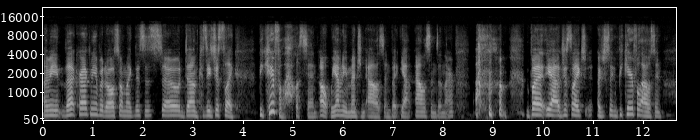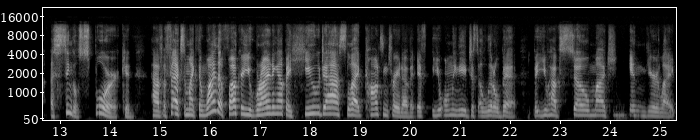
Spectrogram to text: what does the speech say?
I mean, that cracked me up, but also I'm like, this is so dumb because he's just like, be careful, Allison. Oh, we haven't even mentioned Allison, but yeah, Allison's in there. But yeah, just like, I just like, be careful, Allison. A single spore could have effects. I'm like, then why the fuck are you grinding up a huge ass like concentrate of it if you only need just a little bit, but you have so much in your like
